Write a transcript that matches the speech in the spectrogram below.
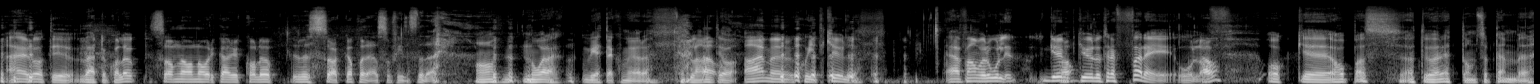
Det här låter ju värt att kolla upp. Så om någon orkar kolla upp eller söka på det så finns det där. Ja, några vet jag kommer göra. Bland annat jag. Nej, men skitkul. Ja, fan vad roligt. Grymt Ja. kul att träffa dig, Olof. Och eh, hoppas att du har rätt om september.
